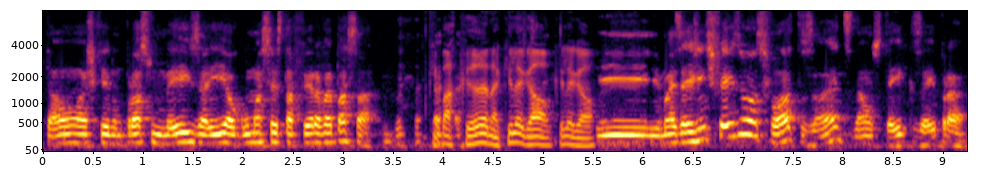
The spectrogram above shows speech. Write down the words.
Então, acho que no próximo mês aí, alguma sexta-feira vai passar. Que bacana, que legal, que legal. E, mas aí a gente fez umas fotos antes, né, uns takes aí para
